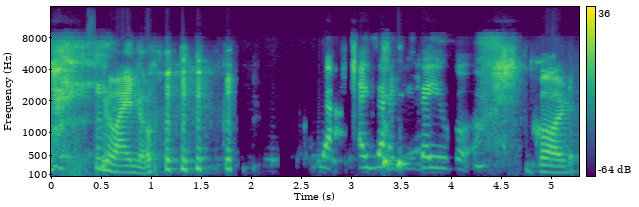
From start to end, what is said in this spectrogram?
No, I know. yeah exactly there you go God.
